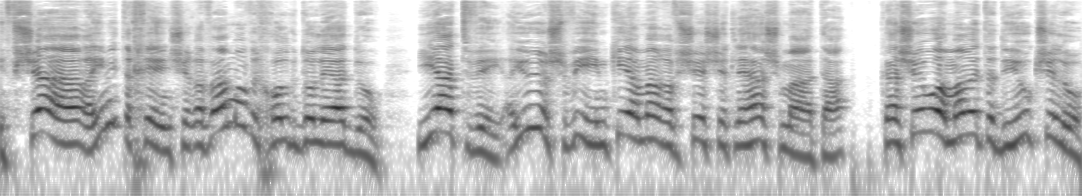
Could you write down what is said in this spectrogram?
אפשר, האם ייתכן שרב עמו וכל גדולי הדור, יתווי, היו יושבים כי אמר רב ששת להשמעתה, כאשר הוא אמר את הדיוק שלו,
